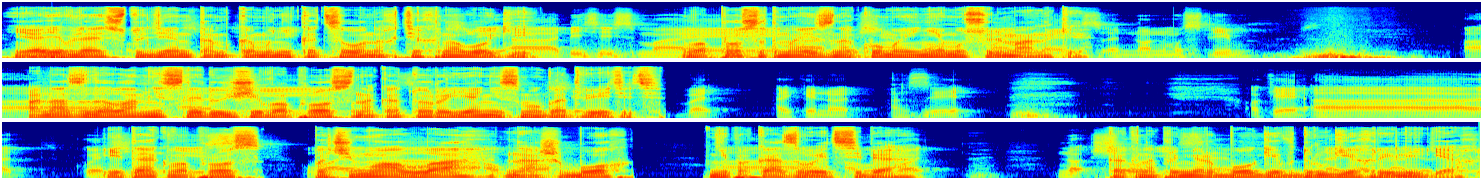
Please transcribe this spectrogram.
Я являюсь студентом коммуникационных технологий. Вопрос от моей знакомой не мусульманки. Она задала мне следующий вопрос, на который я не смог ответить. Итак, вопрос, почему Аллах, наш Бог, не показывает себя, как, например, боги в других религиях?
